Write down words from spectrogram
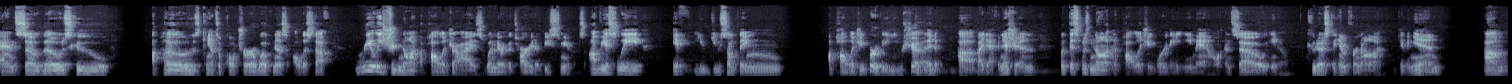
And so those who oppose cancel culture, wokeness, all this stuff, really should not apologize when they're the target of these smears. Obviously, if you do something apology worthy, you should, uh, by definition. But this was not an apology worthy email. And so, you know, kudos to him for not giving in. Um,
